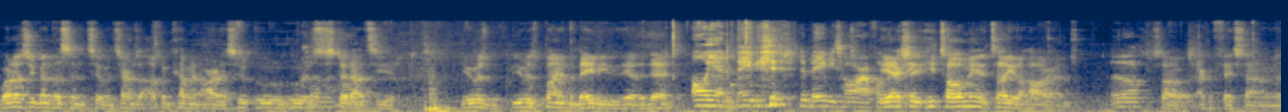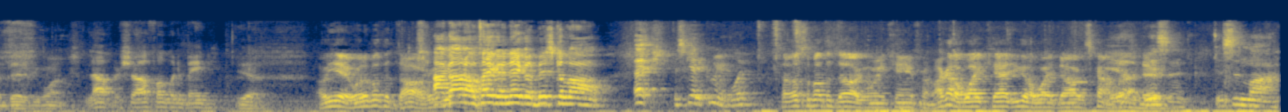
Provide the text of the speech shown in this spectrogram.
What else you been listening to in terms of up and coming artists? Who who, who has stood out to you? You was you was playing the baby the other day. Oh yeah, the baby, the baby's hard. He actually he told me to tell you to holler at him. Uh, So I can FaceTime him in a bit if you want. nah, for sure. I fuck with the baby. Yeah. Oh yeah, what about the dog? Where I got on take a nigga, bitch cologne. Hey, let's get it. Come here, boy. Tell us about the dog and where he came from. I got a white cat, you got a white dog. It's kind of Yeah, legendary. listen. This is my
